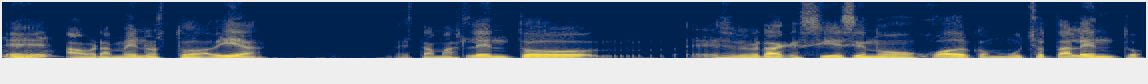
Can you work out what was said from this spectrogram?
eh, ahora menos todavía. Está más lento, es verdad que sigue siendo un jugador con mucho talento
